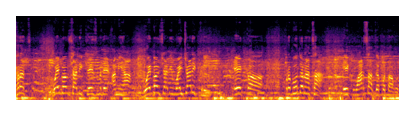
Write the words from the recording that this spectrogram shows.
खरंच वैभवशाली केजमध्ये आम्ही हा वैभवशाली वैचारिक एक प्रबोधनाचा एक वारसा जपत आहोत.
